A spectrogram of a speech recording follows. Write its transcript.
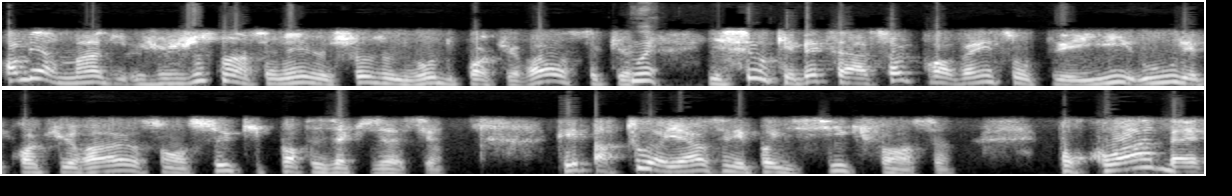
premièrement, je veux juste mentionner une chose au niveau du procureur, c'est que ici au Québec, c'est la seule province au pays où les procureurs sont ceux qui portent les accusations. Partout ailleurs, c'est les policiers qui font ça. Pourquoi? Ben,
